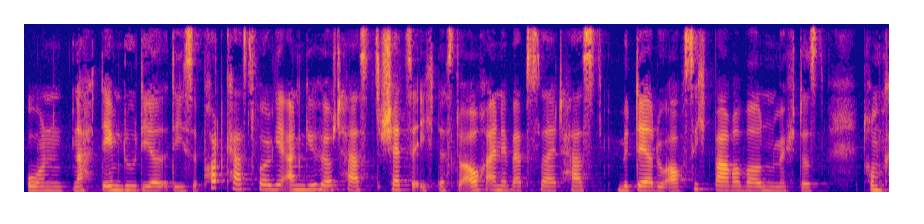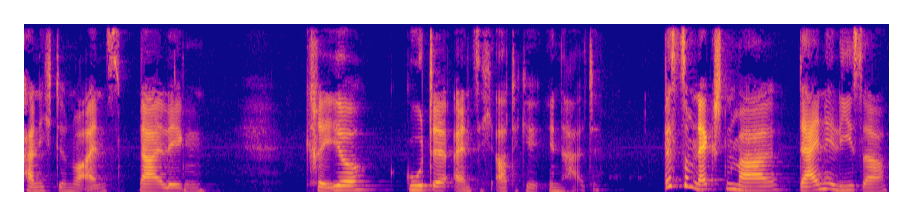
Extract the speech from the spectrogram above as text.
Und nachdem du dir diese Podcast-Folge angehört hast, schätze ich, dass du auch eine Website hast, mit der du auch sichtbarer werden möchtest. Drum kann ich dir nur eins nahelegen. Kreier gute, einzigartige Inhalte. Bis zum nächsten Mal, deine Lisa.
